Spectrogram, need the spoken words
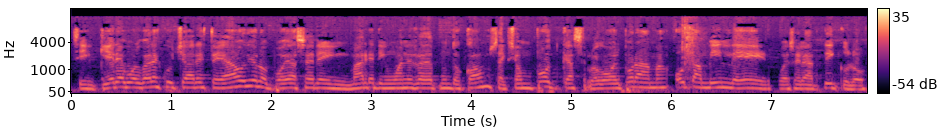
Si quiere volver a escuchar este audio, lo puede hacer en marketingonered.com, sección podcast, luego del programa, o también leer pues el artículo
